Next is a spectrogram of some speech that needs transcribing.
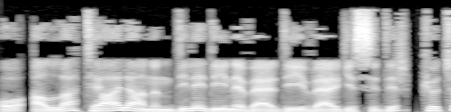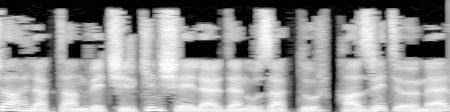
o, Allah Teala'nın dilediğine verdiği vergisidir, kötü ahlaktan ve çirkin şeylerden uzak dur, Hazreti Ömer,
